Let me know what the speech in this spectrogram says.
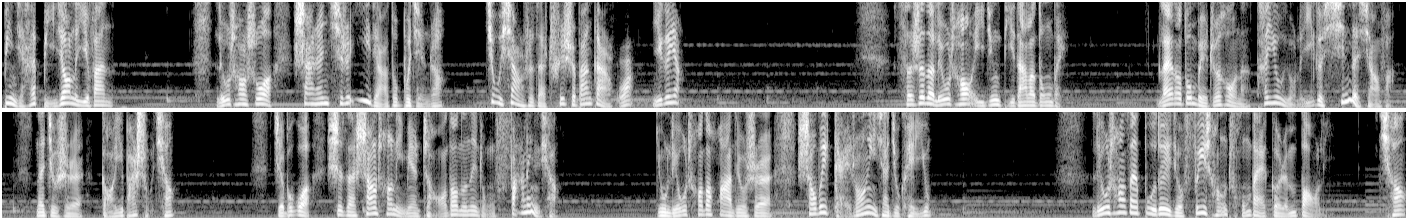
并且还比较了一番呢。刘超说，杀人其实一点都不紧张，就像是在炊事班干活一个样。此时的刘超已经抵达了东北。来到东北之后呢，他又有了一个新的想法，那就是搞一把手枪，只不过是在商场里面找到的那种发令枪。用刘超的话就是稍微改装一下就可以用。刘超在部队就非常崇拜个人暴力，枪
